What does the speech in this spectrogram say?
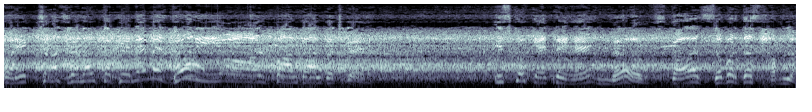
और एक चांस रन आउट का फिर एम एस धोनी और बाल बाल बच गए। इसको कहते हैं नर्व्स का ज़बरदस्त हमला।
